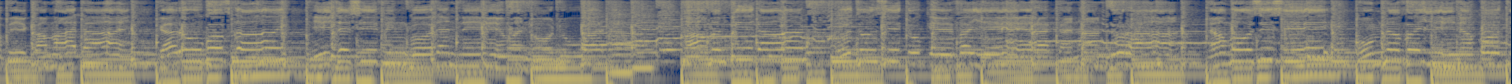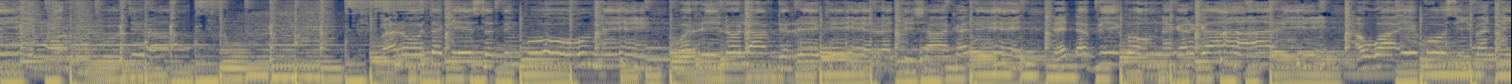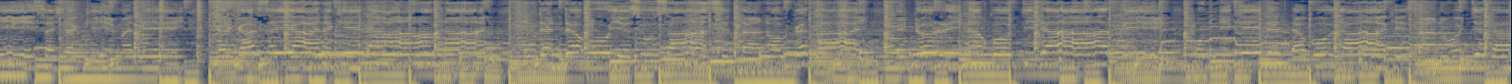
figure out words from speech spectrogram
koo beekamaadhaan garuu gooftaan ija siif hin godhanne manoo duwwaadha. Amantiidhaan utuun si tuqee fayyeera kanaan dura namoosisi humna fayyina kootiin mormutu jira. Baroota keessatti hin warri lolaaf dirree kee irratti shaakalee dadhabbii koomna gargaari waa'ee koosii fanniisa shakkii malee gargaarsa yaala keedhaamnaan hin danda'u yesuusaan sittaan of gataay iddoorri na kootti darbii humni kee dadhabootaa keessaan hojjeta.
